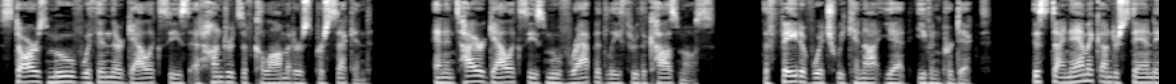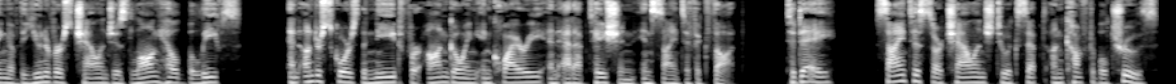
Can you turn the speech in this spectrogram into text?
stars move within their galaxies at hundreds of kilometers per second, and entire galaxies move rapidly through the cosmos, the fate of which we cannot yet even predict. This dynamic understanding of the universe challenges long-held beliefs and underscores the need for ongoing inquiry and adaptation in scientific thought. Today, scientists are challenged to accept uncomfortable truths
